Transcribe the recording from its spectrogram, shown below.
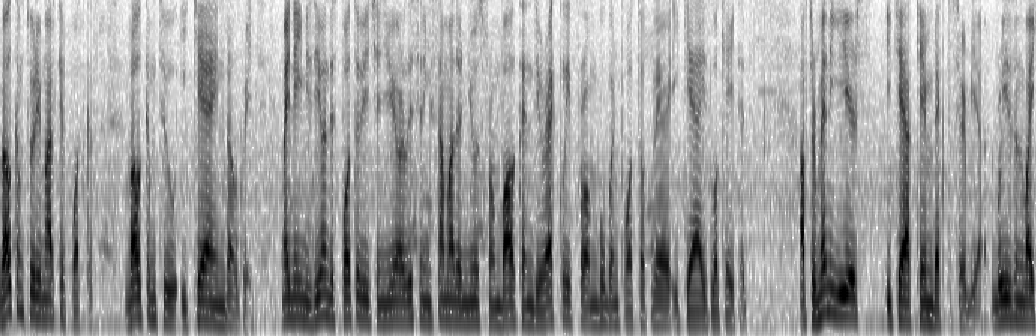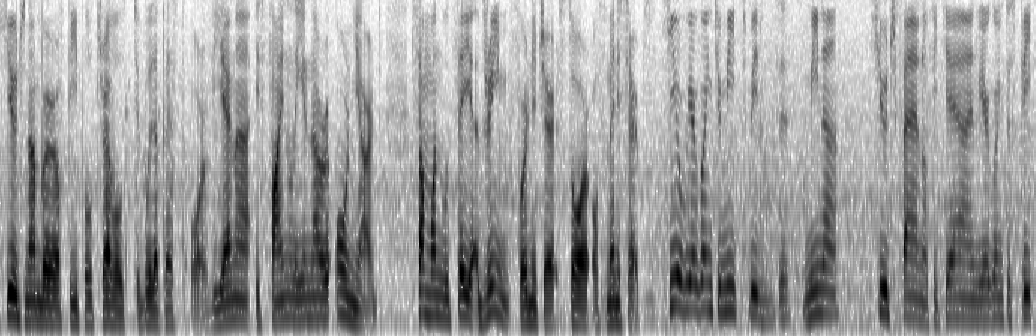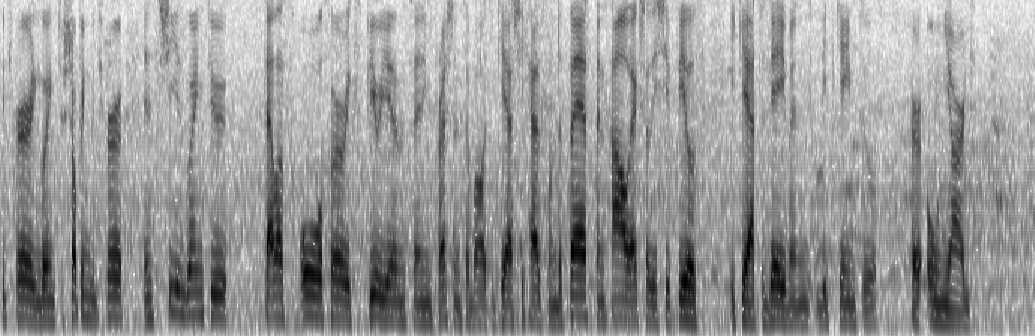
Welcome to Remarker podcast. Welcome to IKEA in Belgrade. My name is Ivan Despotovic and you are listening some other news from Balkan directly from Bubanj Potok where IKEA is located. After many years, IKEA came back to Serbia. Reason why huge number of people traveled to Budapest or Vienna is finally in our own yard. Someone would say a dream furniture store of many Serbs. Here we are going to meet with Mina, huge fan of IKEA, and we are going to speak with her and going to shopping with her, and she is going to tell us all her experience and impressions about IKEA she has from the past and how actually she feels IKEA today when it came to her own yard.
